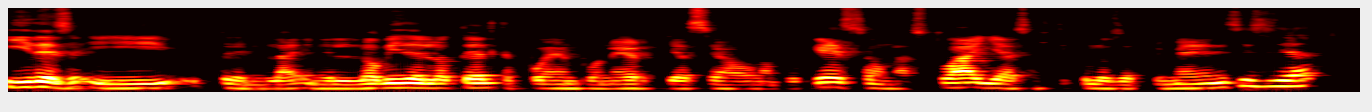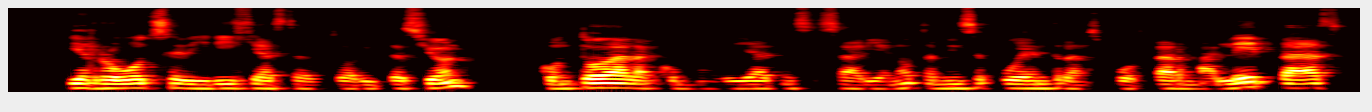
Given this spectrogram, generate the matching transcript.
y, desde, en, en, el lobby del hotel te pueden poner ya sea una hamburguesa, unas toallas, artículos de primera necesidad y el robot se dirige hasta tu habitación con toda la comodidad necesaria, ¿no? También se pueden transportar maletas,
